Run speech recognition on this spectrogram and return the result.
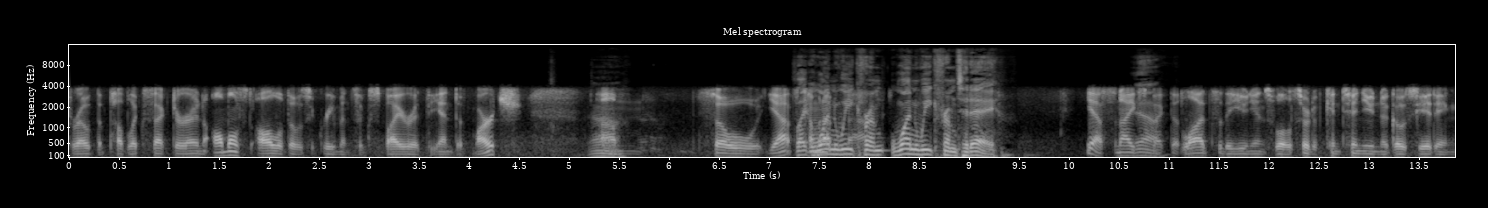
throughout the public sector, and almost all of those agreements expire at the end of March. Oh. Um, so yeah, like one week from one week from today. Yes, and I expect yeah. that lots of the unions will sort of continue negotiating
